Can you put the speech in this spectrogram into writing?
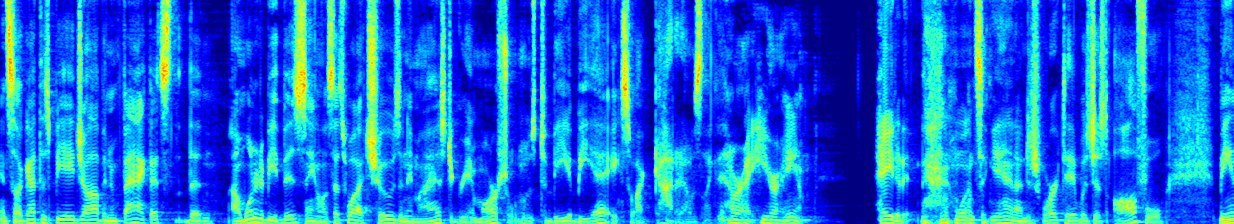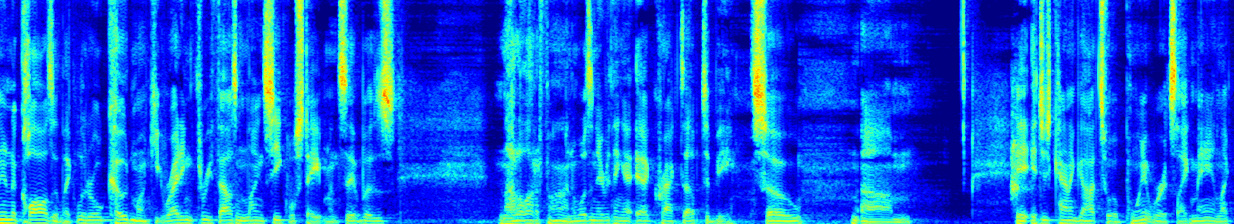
and so I got this BA job, and in fact, that's the I wanted to be a business analyst. That's why I chose an MIS degree in Marshall was to be a BA. So I got it. I was like, all right, here I am hated it. Once again, I just worked it. It was just awful. Being in a closet, like literal code monkey, writing 3,000 line SQL statements. It was not a lot of fun. It wasn't everything it cracked up to be. So, um, it, it, just kind of got to a point where it's like, man, like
